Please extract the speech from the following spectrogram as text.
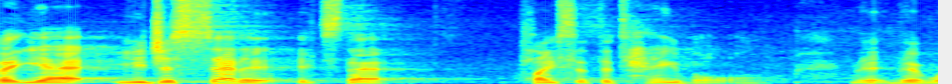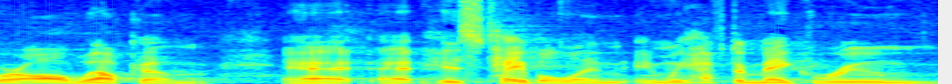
But yet, you just said it. It's that place at the table that, that we're all welcome at, at his table, and, and we have to make room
